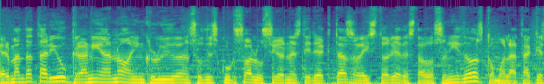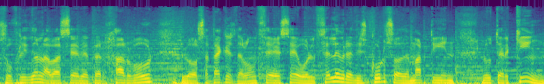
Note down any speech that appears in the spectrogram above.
El mandatario ucraniano ha incluido en su discurso alusiones directas a la historia de Estados Unidos, como el ataque sufrido en la base de Pearl Harbor, los ataques del 11S o el célebre discurso de Martin Luther King.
